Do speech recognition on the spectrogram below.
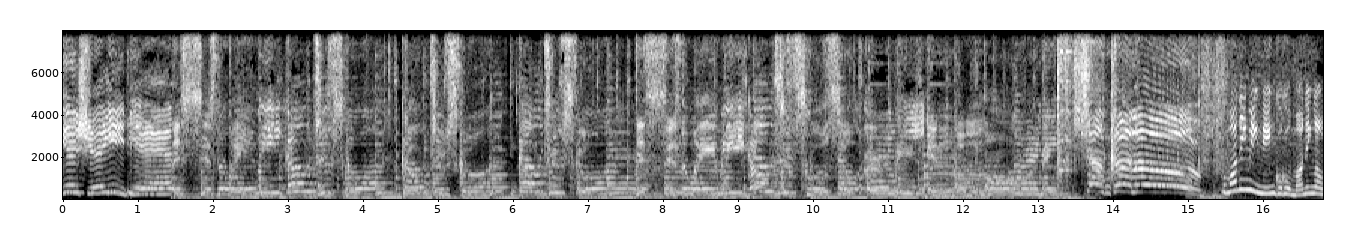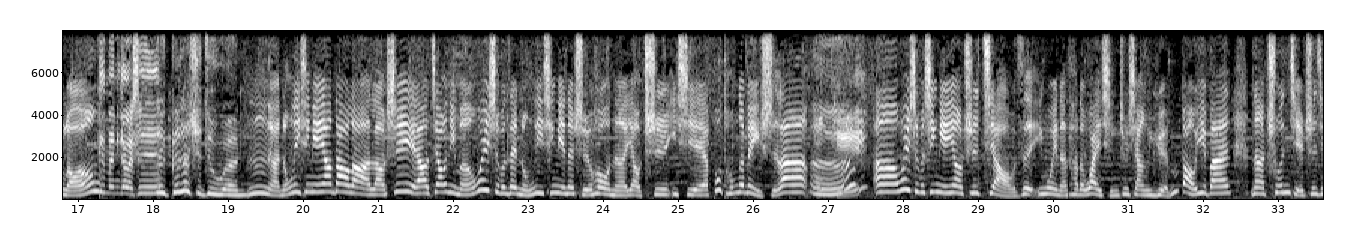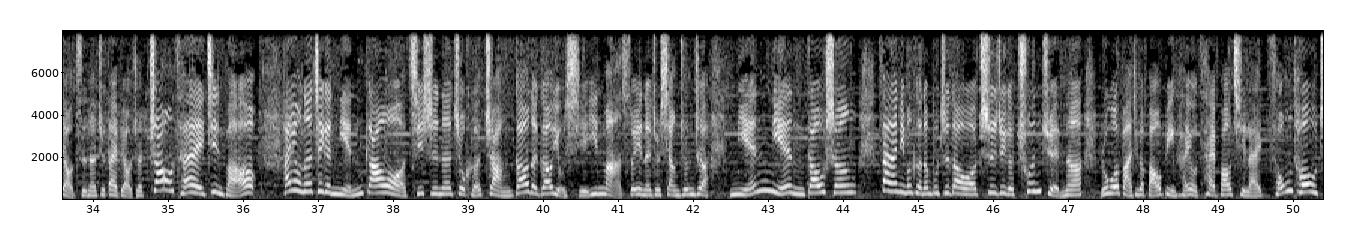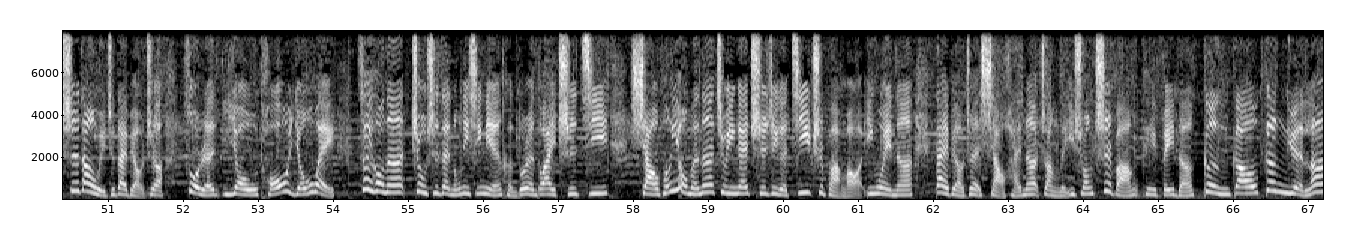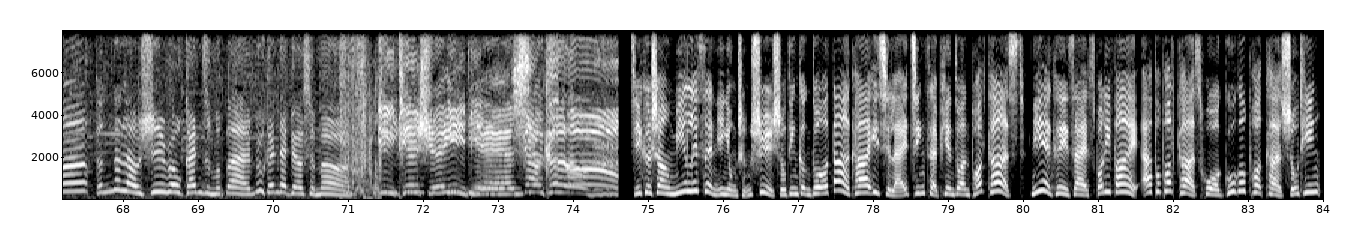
天学一点。This is the way we go to school, go to school, go to school. This is the way we go to school so early in ！Good morning，敏玲，Good morning，龙龙。Good morning，高老师。葛老师早安。嗯，啊农历新年要到了，老师也要教你们为什么在农历新年的时候呢，要吃一些不同的美食啦。OK，啊，为什么新年要吃饺子？因为呢，它的外形就像元宝一般。那春节吃饺子呢，就代表着招财进宝。还有呢，这个年糕哦，其实呢就和长高的高有谐音嘛，所以呢就象征着年年高升。再来，你们可能不知道哦，吃这个春卷呢，如果把这个薄饼还有菜包起来，从头吃到尾，就代表着做人有头有尾。最后呢，就是在农历新年，很多人都爱吃鸡，小朋友们呢就应该吃这个鸡翅膀哦，因为呢代表着小孩呢长了一双翅膀，可以飞得更高更远啦。嗯，那老师肉干怎么办？肉干代表什么？一天学一点，下课喽。即刻上 Me Listen 应用程序收听更多大咖一起来精彩片段 Podcast。你也可以在 Spotify、Apple Podcast 或 Google Podcast 收听。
